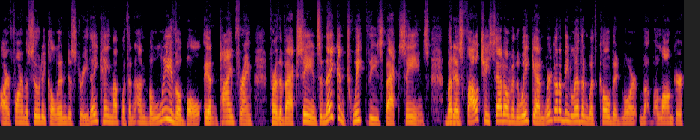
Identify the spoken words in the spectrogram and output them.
our pharmaceutical industry. They came up with an unbelievable in time frame for the vaccines, and they can tweak these vaccines. But yeah. as Fauci said over the weekend, we're going to be living with COVID more longer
